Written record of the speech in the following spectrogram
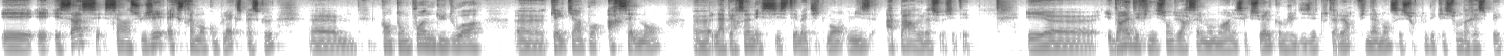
Et, ça, c'est un sujet extrêmement complexe parce que euh, quand on pointe du doigt quelqu'un pour harcèlement, la personne est systématiquement mise à part de la société. Et, euh, et, dans la définition du harcèlement moral et sexuel, comme je disais tout à l'heure, finalement, c'est surtout des questions de respect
